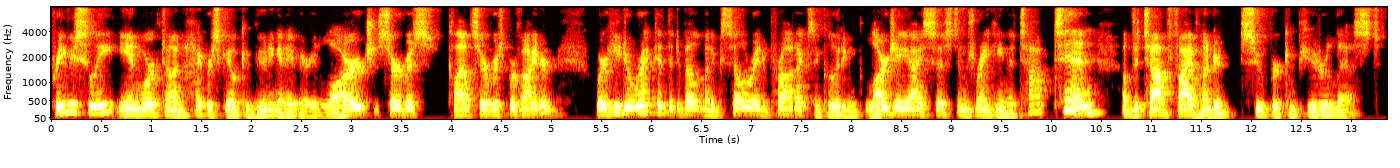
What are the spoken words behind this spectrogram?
Previously, Ian worked on hyperscale computing at a very large service cloud service provider, where he directed the development of accelerated products, including large AI systems ranking the top 10 of the top 500 supercomputer list.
